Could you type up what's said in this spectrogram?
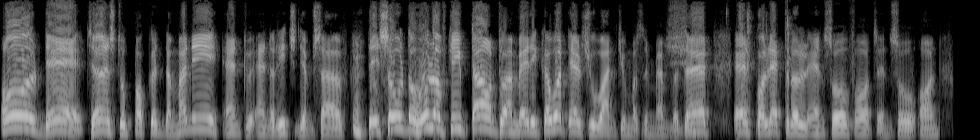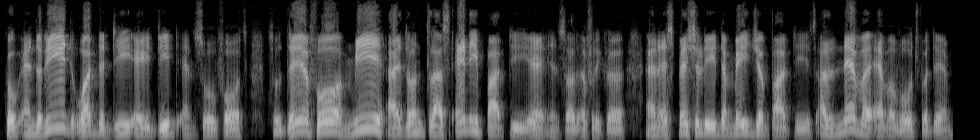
all there just to pocket the money and to enrich themselves. Mm. They sold the whole of Cape Town to America. What else you want? You must remember that as collateral and so forth and so on. Go and read what the DA did and so forth. So therefore, me, I don't trust any party in South Africa and especially the major parties. I'll never ever vote for them.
